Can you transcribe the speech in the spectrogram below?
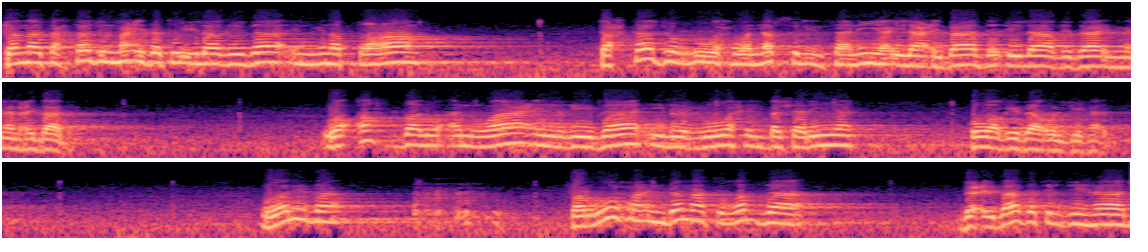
كما تحتاج المعدة إلى غذاء من الطعام تحتاج الروح والنفس الإنسانية إلى عبادة إلى غذاء من العبادة. وأفضل أنواع الغذاء للروح البشرية هو غذاء الجهاد. ولذا فالروح عندما تغذى بعبادة الجهاد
